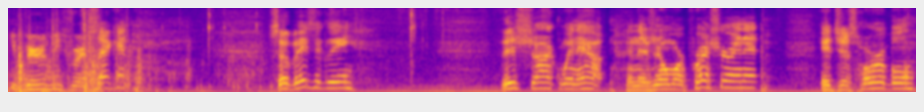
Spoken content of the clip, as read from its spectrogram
You bear with me for a second. So basically, this shock went out and there's no more pressure in it. It's just horrible.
